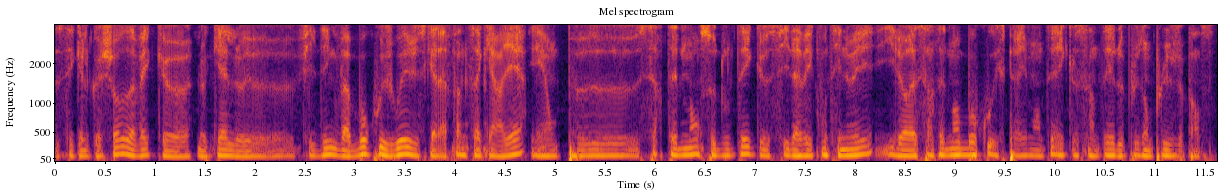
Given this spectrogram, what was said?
C'est quelque chose avec euh, lequel euh, Fielding va beaucoup jouer jusqu'à la fin de sa carrière et on peut certainement se douter que s'il avait continué, il aurait certainement beaucoup expérimenté avec le synthé de plus en plus, je pense.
